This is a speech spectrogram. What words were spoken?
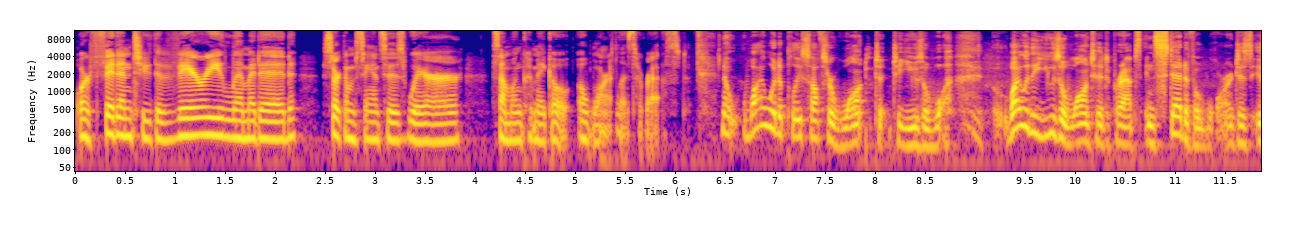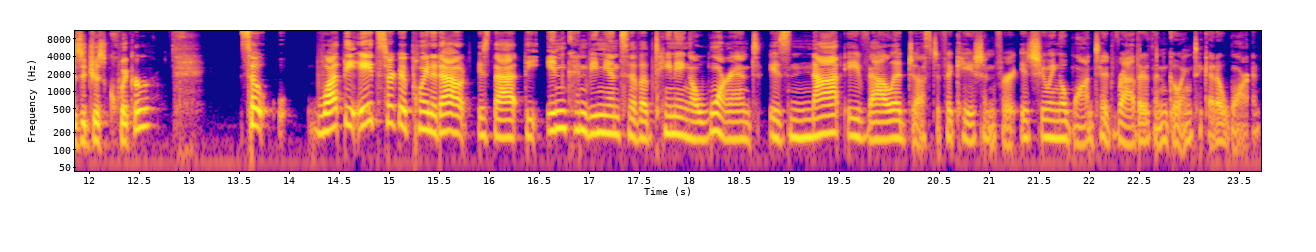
or fit into the very limited circumstances where someone could make a, a, warrantless arrest. Now, why would a police officer want to, to use a why would they use a wanted perhaps instead of a warrant? Is is it just quicker? So what the Eighth Circuit pointed out is that the inconvenience of obtaining a warrant is not a valid justification for issuing a wanted rather than going to get a warrant.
